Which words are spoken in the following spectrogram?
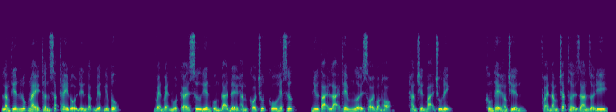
Lăng thiên lúc này thần sắc thay đổi đến đặc biệt nghiêm túc. Vẹn vẹn một cái sư điên cuồng đã để hắn có chút cố hết sức, như tại lại thêm người sói bọn họ, hắn chiến bại chú định. Không thể ham chiến, phải nắm chắc thời gian rời đi.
